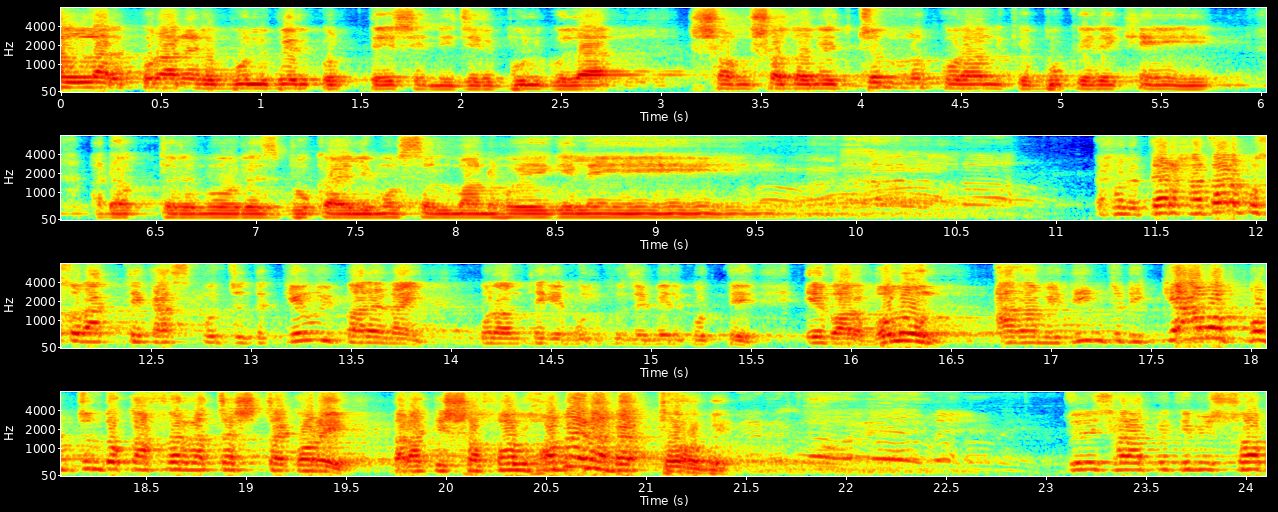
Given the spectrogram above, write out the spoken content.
আল্লাহর কোরআনের ভুল বের করতে এসে নিজের ভুলগুলা সংশোধনের জন্য কোরআনকে বুকে রেখে ডক্টর মোরেজ বুকাইলি মুসলমান হয়ে গেলেন। তাহলে দেড় হাজার বছর আগ থেকে আজ পর্যন্ত কেউই পারে নাই কোরআন থেকে ভুল খুঁজে বের করতে। এবার বলুন, আগামী দিন যদি কেমন পর্যন্ত কাফেররা চেষ্টা করে, তারা কি সফল হবে না ব্যর্থ হবে? যদি সারা পৃথিবীর সব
